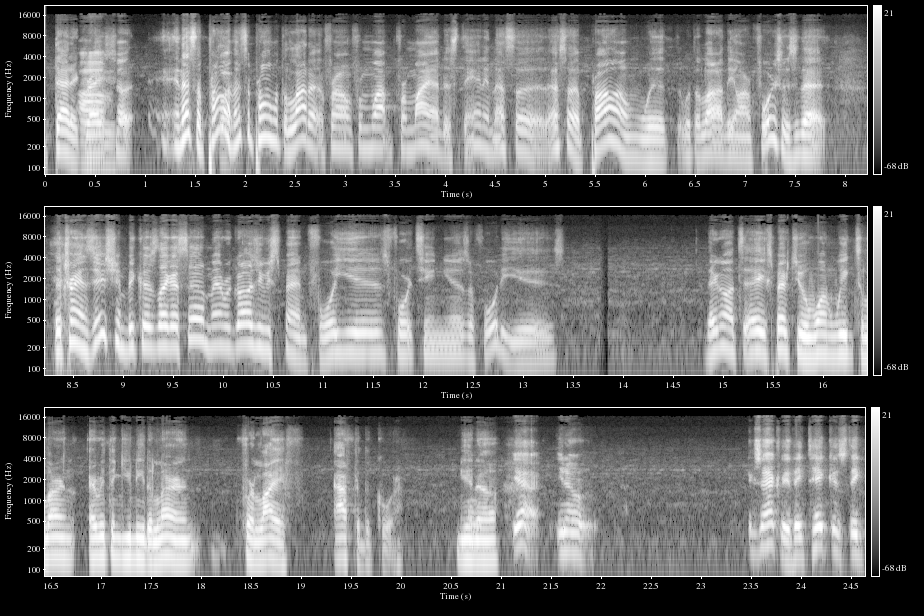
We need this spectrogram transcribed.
Pathetic, right? Um, so, and that's a problem. what? That's a problem with a lot of from from what from my understanding. That's a that's a problem with with a lot of the armed forces that the transition because, like I said, man, regardless if you spend four years, fourteen years, or forty years, they're going to they expect you one week to learn everything you need to learn for life after the corps. You Well, know, Yeah, you know. Exactly. They take us. They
